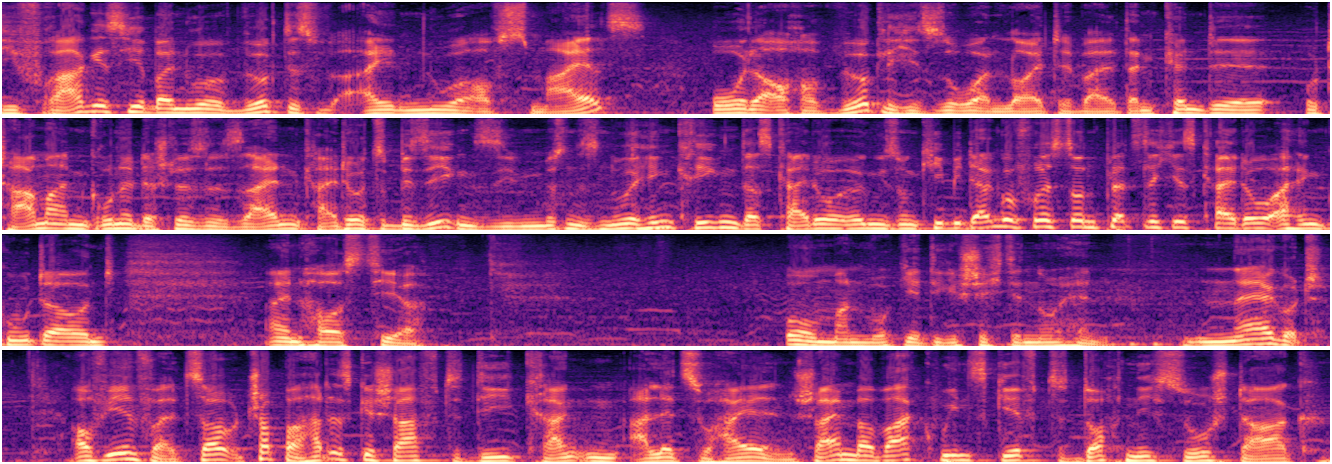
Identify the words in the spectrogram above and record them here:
Die Frage ist hierbei nur, wirkt es nur auf Smiles oder auch auf wirkliche Soan-Leute, weil dann könnte Otama im Grunde der Schlüssel sein, Kaido zu besiegen. Sie müssen es nur hinkriegen, dass Kaido irgendwie so ein Kibidango frisst und plötzlich ist Kaido ein guter und ein Haustier. Oh Mann, wo geht die Geschichte nur hin? Naja gut. Auf jeden Fall, Chopper hat es geschafft, die Kranken alle zu heilen. Scheinbar war Queens Gift doch nicht so stark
